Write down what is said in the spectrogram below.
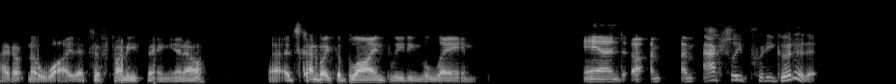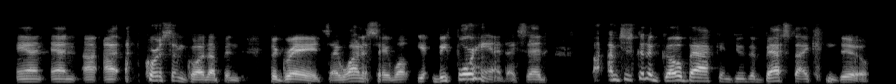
I don't know why. That's a funny thing, you know? Uh, it's kind of like the blind leading the lame. And uh, I'm, I'm actually pretty good at it. And, and I, of course, I'm caught up in the grades. I want to say, well, beforehand, I said, I'm just going to go back and do the best I can do.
